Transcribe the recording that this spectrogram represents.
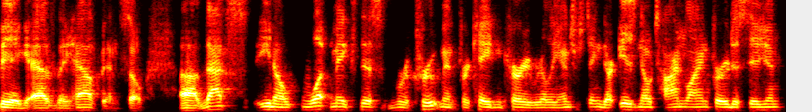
big as they have been. So uh, that's you know what makes this recruitment for Caden Curry really interesting. There is no timeline for a decision.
